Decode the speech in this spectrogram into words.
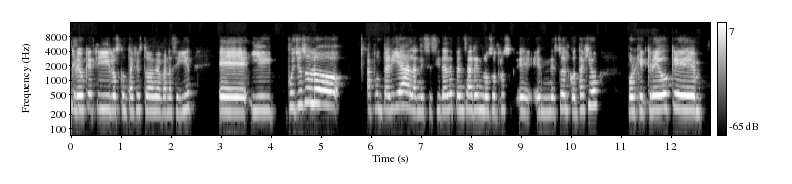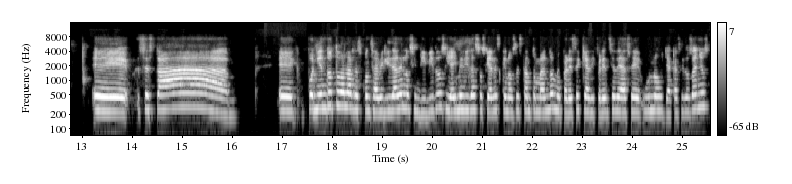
Creo que sí, los contagios todavía van a seguir. Eh, y pues yo solo apuntaría a la necesidad de pensar en los otros, eh, en esto del contagio, porque creo que eh, se está eh, poniendo toda la responsabilidad en los individuos y hay medidas sociales que no se están tomando. Me parece que a diferencia de hace uno, ya casi dos años,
